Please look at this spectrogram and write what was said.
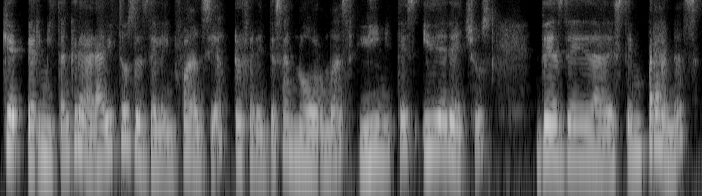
que permitan crear hábitos desde la infancia referentes a normas, límites y derechos desde edades tempranas,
